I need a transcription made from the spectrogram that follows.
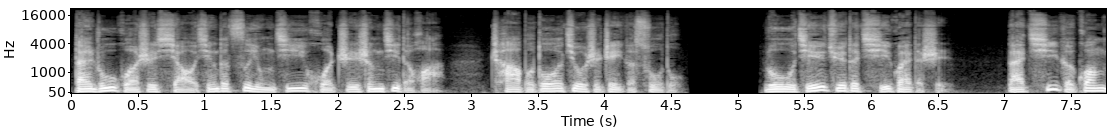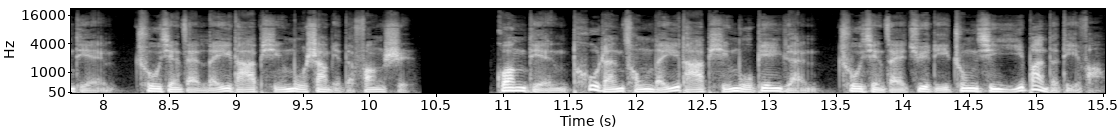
但如果是小型的自用机或直升机的话，差不多就是这个速度。鲁杰觉得奇怪的是，那七个光点出现在雷达屏幕上面的方式：光点突然从雷达屏幕边缘出现在距离中心一半的地方，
